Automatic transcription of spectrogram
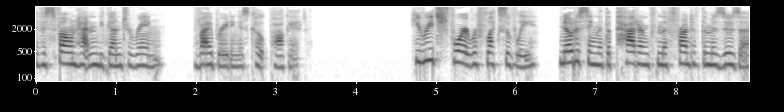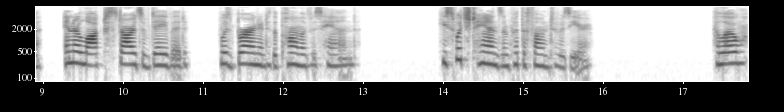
if his phone hadn't begun to ring, vibrating his coat pocket. He reached for it reflexively, noticing that the pattern from the front of the mezuzah, interlocked stars of David, was burned into the palm of his hand. He switched hands and put the phone to his ear. Hello?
